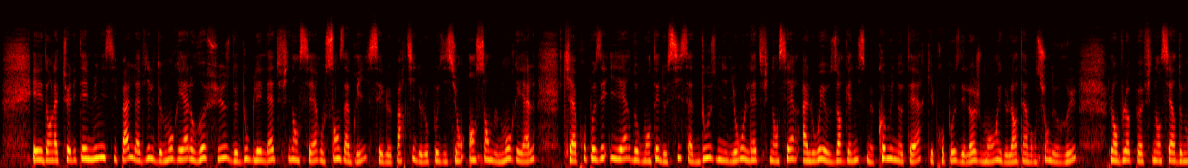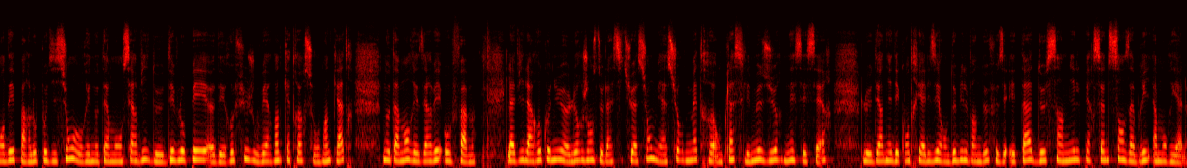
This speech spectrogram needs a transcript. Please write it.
Et dans l'actualité municipale, la ville de Montréal refuse de doubler l'aide financière aux sans-abri. C'est le parti de l'opposition Ensemble Montréal qui a proposé hier d'augmenter de 6 à 12 millions l'aide financière allouée aux organismes communautaires qui proposent des logements et de l'intervention de rue. L'enveloppe financière demandée par l'opposition aurait notamment servi de développer euh, des refuges ouverts 24 heures sur 24, notamment réservés aux femmes. La ville a reconnu euh, l'urgence de la situation mais assure mettre en place les mesures nécessaires. Le dernier décompte réalisé en 2022 faisait état de 5000 personnes sans abri à Montréal.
